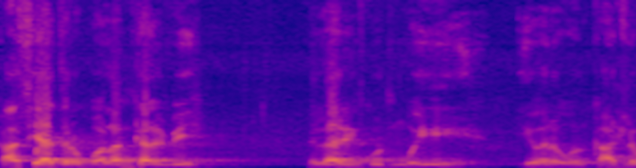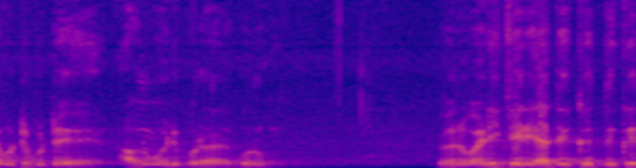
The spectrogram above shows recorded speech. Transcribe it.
காசி யாத்திரை போகலான்னு கிளம்பி எல்லாரையும் கூட்டின்னு போய் இவரை ஒரு காட்டில் விட்டுவிட்டு அவர் ஓடி போடுறாரு குரு. இவர் வழி தெரியாது திக்கு திக்கு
